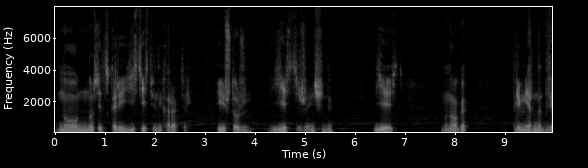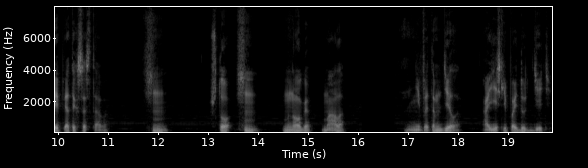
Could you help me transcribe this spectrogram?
но он носит скорее естественный характер. И что же? Есть женщины? Есть. Много. Примерно две пятых состава. Хм. Что? Хм. Много? Мало? Не в этом дело. А если пойдут дети?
